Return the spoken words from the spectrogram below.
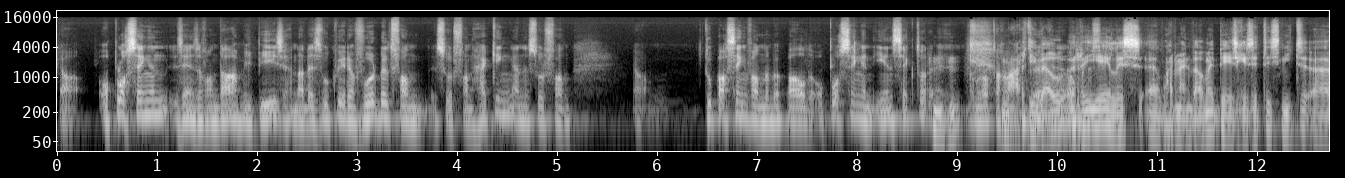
ja, oplossingen zijn ze vandaag mee bezig. En dat is ook weer een voorbeeld van een soort van hacking en een soort van ja, toepassing van een bepaalde oplossing in één sector. Mhm. Maar die wel reëel is, uh, waar men wel mee bezig is. Het is niet uh,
